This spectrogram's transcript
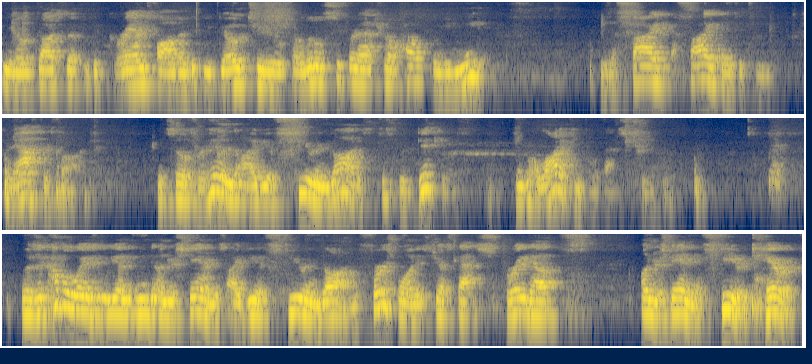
you know God's the, the grandfather that you go to for a little supernatural help when you need it. He's a side a side entity, an afterthought. And so for him, the idea of fearing God is just ridiculous. And a lot of people, that's true. There's a couple ways that we need to understand this idea of fearing God. The first one is just that straight up understanding of fear, terror.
